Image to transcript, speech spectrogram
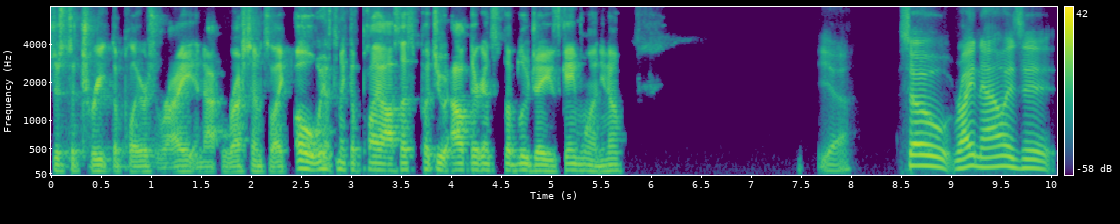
just to treat the players right and not rush them to like, oh, we have to make the playoffs. Let's put you out there against the Blue Jays, game one. You know, Yeah. So right now is it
